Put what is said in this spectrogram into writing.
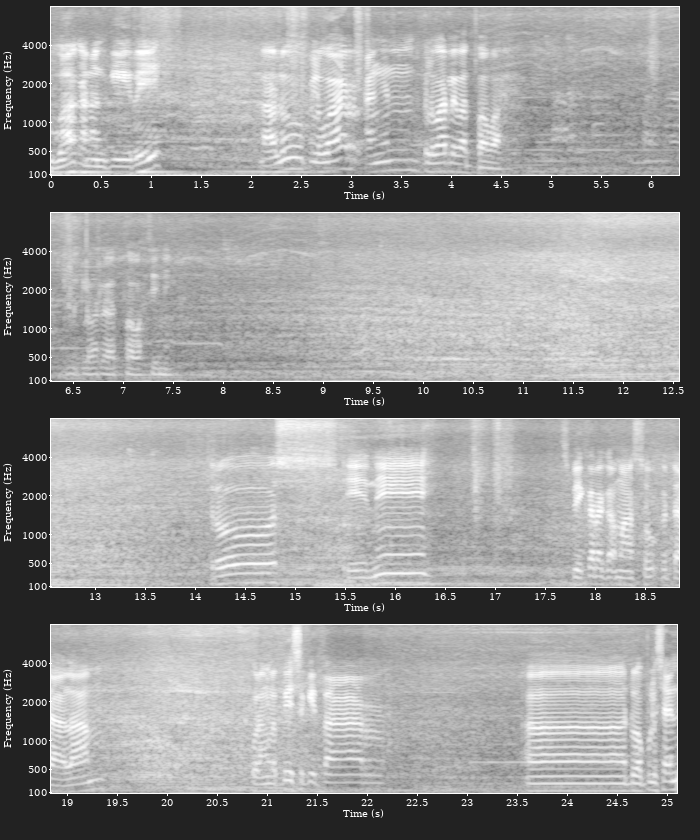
Dua kanan kiri lalu keluar angin keluar lewat bawah. Keluar lewat bawah sini. Terus ini speaker agak masuk ke dalam. Kurang lebih sekitar uh, 20 cm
